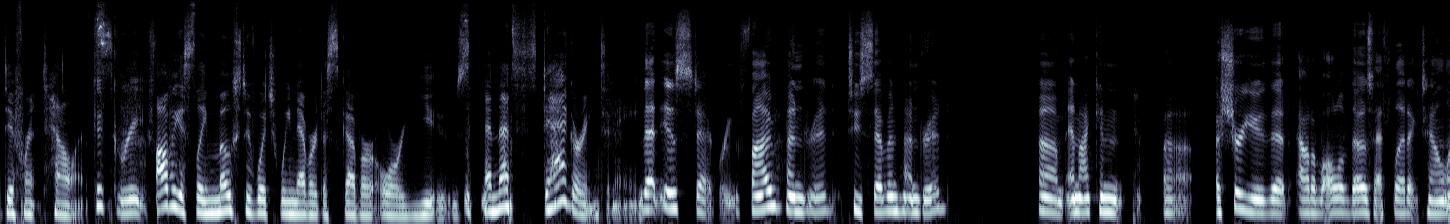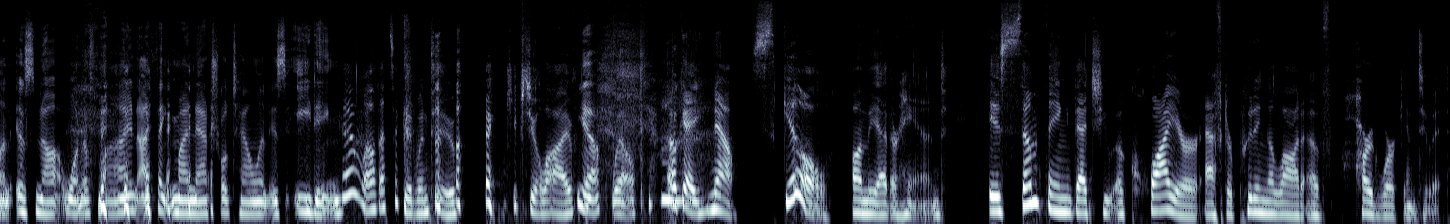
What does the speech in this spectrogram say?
different talents. Good grief. Obviously, most of which we never discover or use. and that's staggering to me. That is staggering. 500 to 700. Um, and I can uh, assure you that out of all of those, athletic talent is not one of mine. I think my natural talent is eating. Yeah, well, that's a good one too. Keeps you alive. Yeah, well. okay, now skill, on the other hand, is something that you acquire after putting a lot of hard work into it.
